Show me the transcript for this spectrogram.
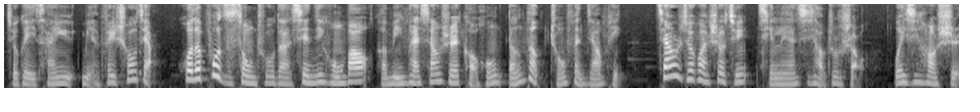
就可以参与免费抽奖，我的铺子送出的现金红包和名牌香水、口红等等宠粉奖品。加入酒馆社群，请联系小助手，微信号是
